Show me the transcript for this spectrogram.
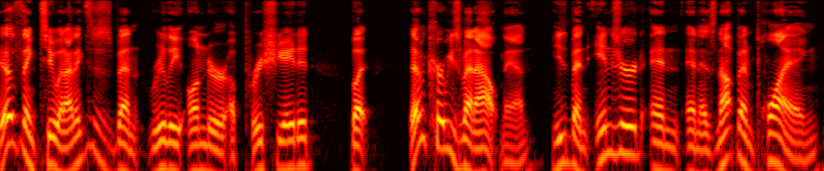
The other thing too, and I think this has been really underappreciated, but Devin Kirby's been out, man. He's been injured and and has not been playing.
